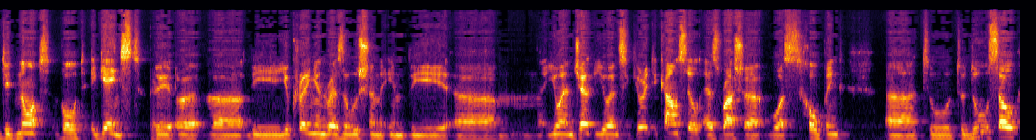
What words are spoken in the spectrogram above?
did not vote against the, uh, the Ukrainian resolution in the um, UN, UN Security Council as Russia was hoping uh, to, to do. So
